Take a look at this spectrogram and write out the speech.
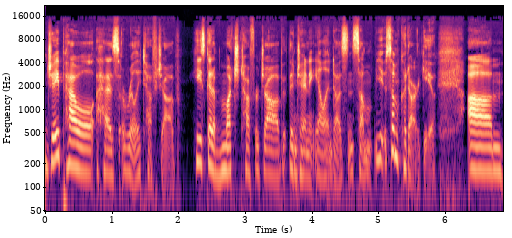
Jay Powell has a really tough job. He's got a much tougher job than Janet Yellen does, and some some could argue. Um,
